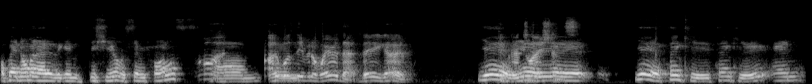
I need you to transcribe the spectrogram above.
I've been nominated again this year. I'm a semi-finalist. Oh, um, I wasn't even aware of that. There you go. Yeah, yeah, yeah, yeah. Thank you, thank you. And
